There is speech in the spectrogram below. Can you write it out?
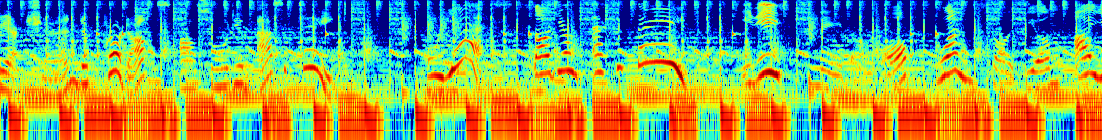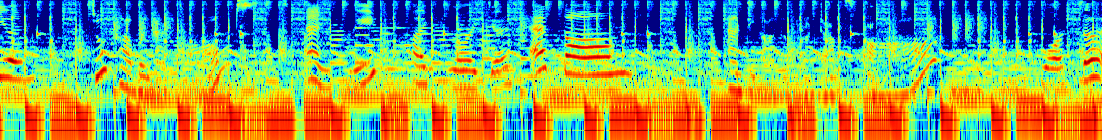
reaction, the products are sodium acetate. Oh yes, sodium acetate. It is made of one sodium ion Two carbon atoms and three hydrogen atoms. and the other products are Water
